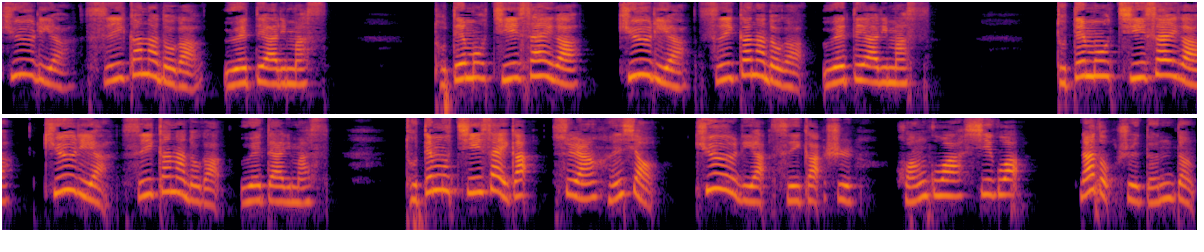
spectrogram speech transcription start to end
きゅうりやスイカなどが植えてあります。とても小さいが、きゅうりやスイカなどが植えてあります。とても小さいが、きゅうりやスイカなどが植えてあります。とても小さいが虽然很小，きゅうりやスイカ是黄瓜、西瓜，など是等等。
